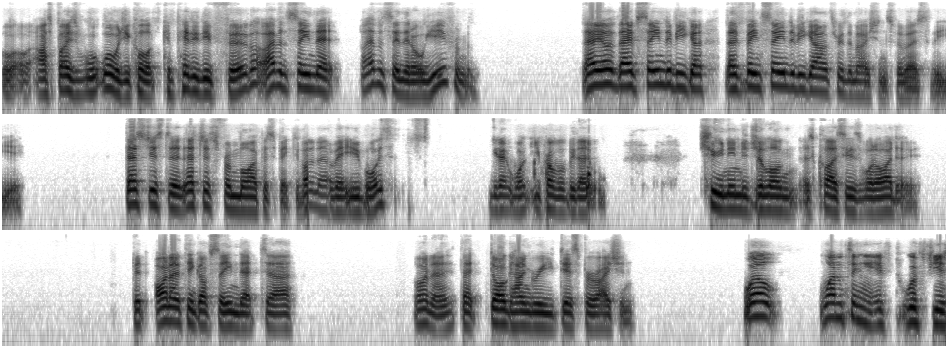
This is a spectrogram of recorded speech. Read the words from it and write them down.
Well, I suppose what would you call it? Competitive fervor. I haven't seen that. I haven't seen that all year from them. They they've seen to be go, They've been seen to be going through the motions for most of the year. That's just a, that's just from my perspective. I don't know about you boys. You don't what you probably don't tune into Geelong as closely as what I do. But I don't think I've seen that. Uh, I don't know that dog hungry desperation. Well, one thing, if with you,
